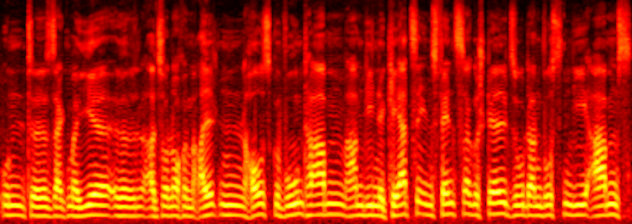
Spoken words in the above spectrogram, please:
Und äh, sag mal hier, äh, als wir noch im alten Haus gewohnt haben, haben die eine Kerze ins Fenster gestellt. So dann wussten die abends,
